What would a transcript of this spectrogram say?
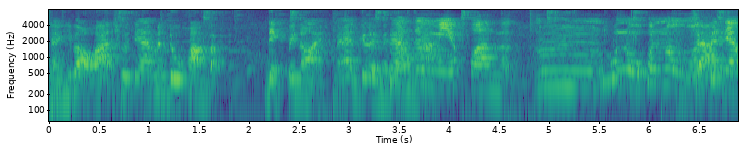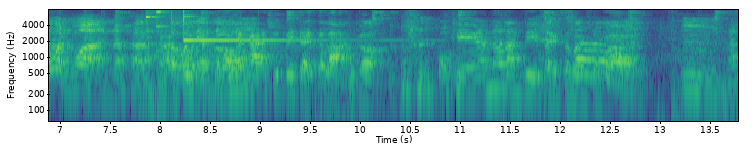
อย่างที่บอกว่าชุดเนี้ยมันดูความแบบ เด็กไปหน่อยแม่แอนก็เลยไม่ได้มันเอาจะมา มีความแบบ อืมคุณหนูคุณหนูใช่ ชุดเนี้ยใช่หวานหวานๆนะคะค่ะแต่ส่ว่าวนเรียอับนร้นี้อยนะคะ ชุดไปจ่ายตลาดก็ โอเคงั้นน่ารักดีใส่สบายสบายๆอืม นะ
